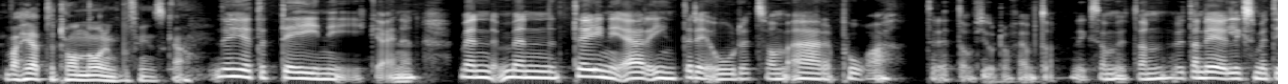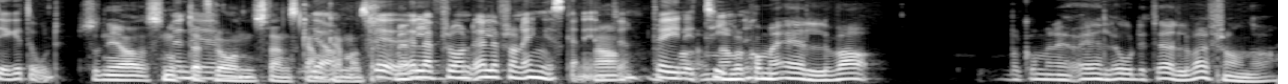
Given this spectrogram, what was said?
Vad heter tonåring på finska? Det heter teini-ikäinen. Men, men teini är inte det ordet som är på 13, 14, 15. Liksom, utan, utan det är liksom ett eget ord. Så ni har snott det, från svenskan ja, kan man säga? Det, eller, från, eller från engelskan egentligen. Ja. Teini, men var kommer 11, var kommer ordet 11 ifrån då?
